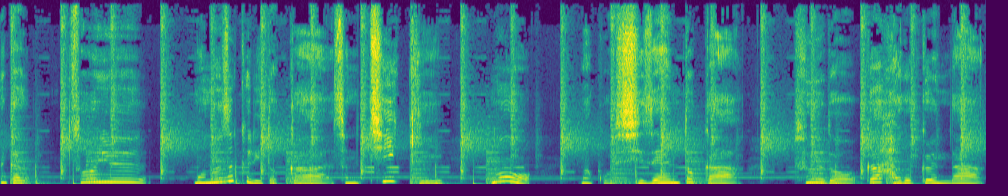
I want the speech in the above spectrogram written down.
なんかそういうものづくりとかその地域の、まあ、こう自然とか風土が育んだ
